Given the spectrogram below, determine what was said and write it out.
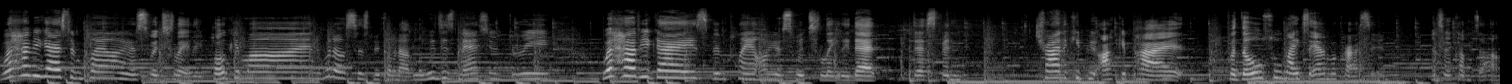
what have you guys been playing on your Switch lately? Pokemon? What else has been coming out? Luigi's Mansion 3? What have you guys been playing on your Switch lately that, that's been trying to keep you occupied for those who likes Animal Crossing until it comes out?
